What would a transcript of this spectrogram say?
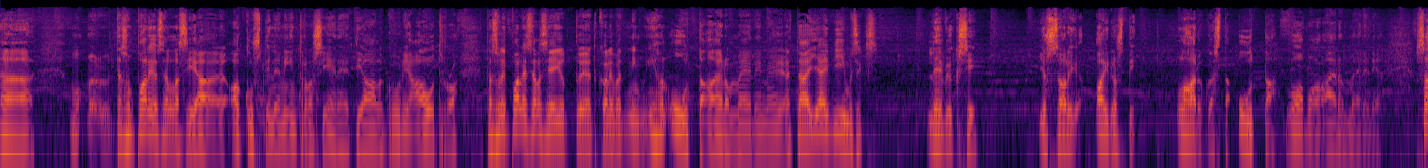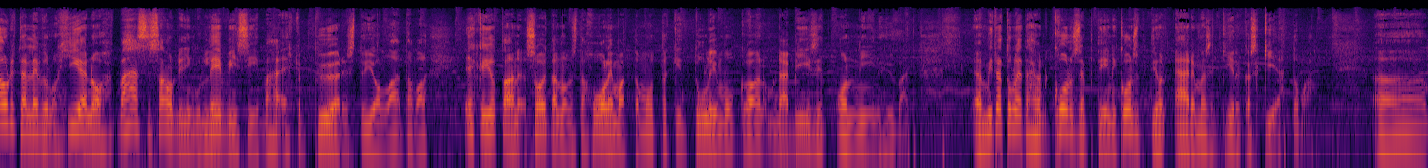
Äh, tässä on paljon sellaisia akustinen intro siihen heti alkuun ja outro. Tässä oli paljon sellaisia juttuja, jotka olivat niinku ihan uutta Iron Maidenia. Tämä jäi viimeiseksi levyksi jossa oli aidosti laadukasta uutta luovaa Iron Maidenia. Soundi tällä levyllä on hieno, vähän se soundi niin kuin levisi, vähän ehkä pyöristyi jollain tavalla. Ehkä jotain soitanollista huolimattomuuttakin tuli mukaan, mutta nämä biisit on niin hyvät. Ja mitä tulee tähän konseptiin, niin konsepti on äärimmäisen kirkas, kiehtova. Uh,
